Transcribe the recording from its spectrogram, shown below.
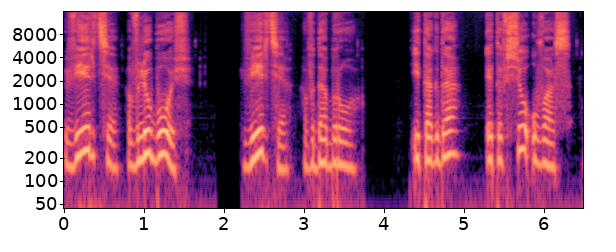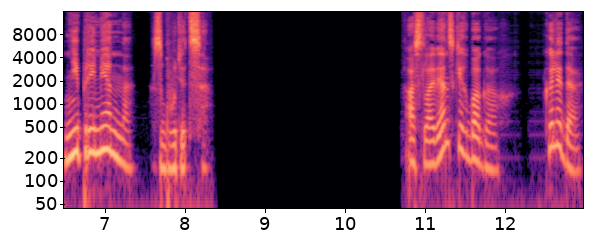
Верьте в любовь. Верьте в добро. И тогда это все у вас непременно сбудется. О славянских богах. Коляда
